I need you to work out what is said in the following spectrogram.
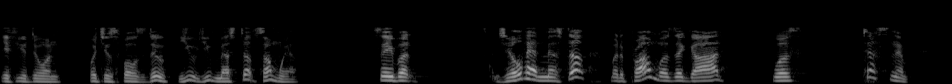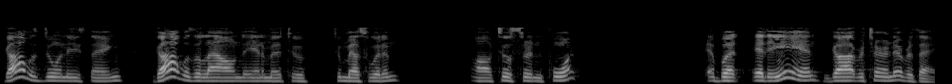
if you're doing what you're supposed to do. You you messed up somewhere. See, but Job hadn't messed up, but the problem was that God was testing him. God was doing these things. God was allowing the enemy to to mess with him uh, to a certain point. But at the end, God returned everything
